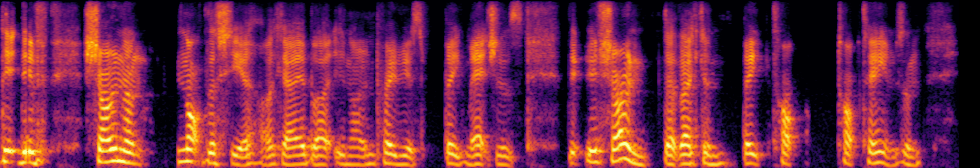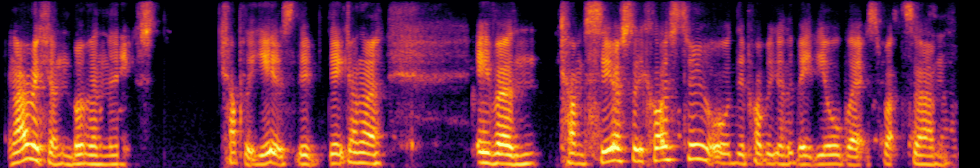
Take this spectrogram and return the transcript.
they, have shown them not this year, okay, but you know, in previous big matches, they, have shown that they can beat top top teams, and and I reckon within the next couple of years, they they're gonna even come seriously close to, or they're probably going to beat the All Blacks. But um,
